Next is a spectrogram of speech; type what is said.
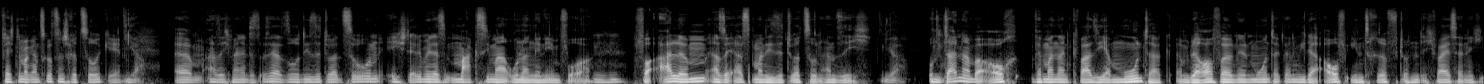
vielleicht nochmal ganz kurz einen Schritt zurückgehen. ja. Ähm, also ich meine, das ist ja so die Situation, ich stelle mir das maximal unangenehm vor. Mhm. Vor allem, also erstmal die Situation an sich. Ja. Und dann aber auch, wenn man dann quasi am Montag, am darauffolgenden Montag dann wieder auf ihn trifft und ich weiß ja nicht,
